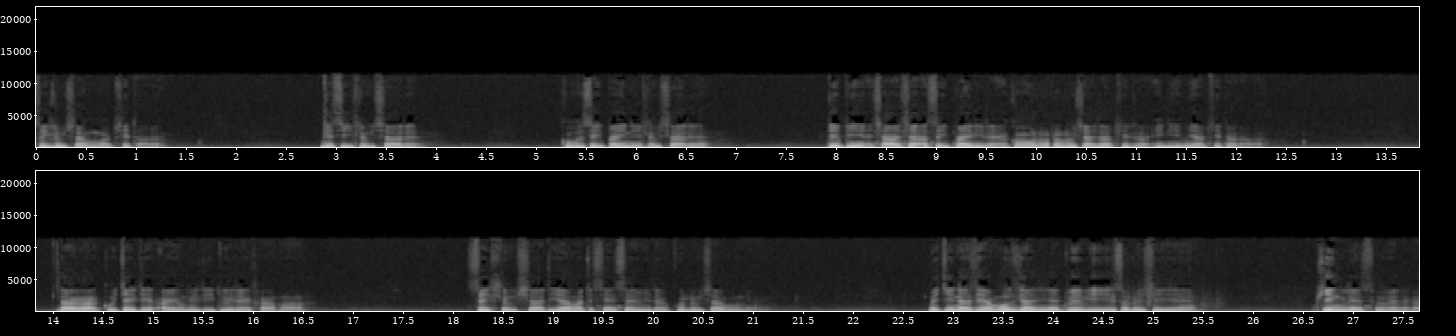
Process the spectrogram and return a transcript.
စိတ်လှုပ်ရှားမှုကဖြစ်တာပဲမျက်စိလှုပ်ရှားတယ်ကိုယ်အစိတ်ပိုင်းနေလှုပ်ရှားတယ်တိပြင်အခြားအခြားအစိတ်ပိုင်းနေလည်းအကုန်လုံးလှုပ်လှုပ်ရှားရှားဖြစ်တော့အိန္ဒိမယဖြစ်တော့တာပါဒါကကိုကြိုက်တဲ့အာယုံလေးတွေတွေ့တဲ့အခါမှာစိတ်လှုပ်ရှားတရားမှတဆင်းဆက်ပြီးတော့ကိုလှုပ်ရှားပုံနေ မကျင်တတ်စရာမုန်းစရာတွေနဲ့တွေ့ပြီဆိုလို့ရှိရင်ဖြစ်ငလဲဆိုပဲတခါ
